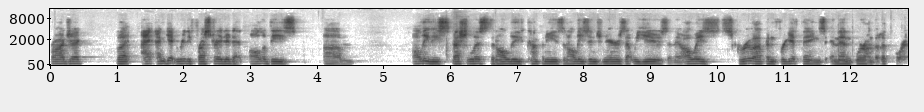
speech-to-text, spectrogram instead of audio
project, but I, I'm getting really frustrated at all of these, um, all of these specialists and all these companies and all these engineers that we use, and they always screw up and forget things, and then we're on the hook for it.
